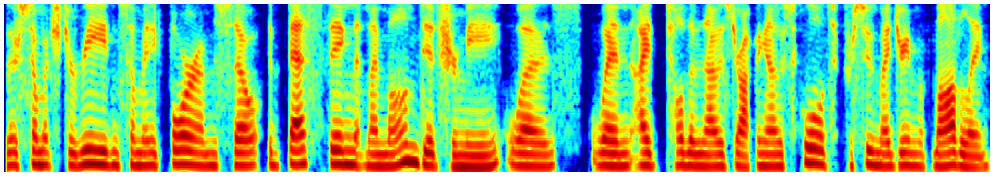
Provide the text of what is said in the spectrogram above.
there's so much to read and so many forums. So, the best thing that my mom did for me was when I told them that I was dropping out of school to pursue my dream of modeling.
